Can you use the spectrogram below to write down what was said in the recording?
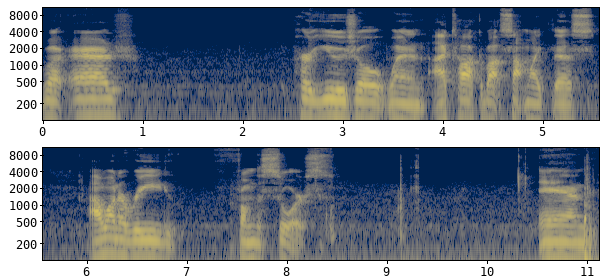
but as per usual, when I talk about something like this, I want to read from the source. And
